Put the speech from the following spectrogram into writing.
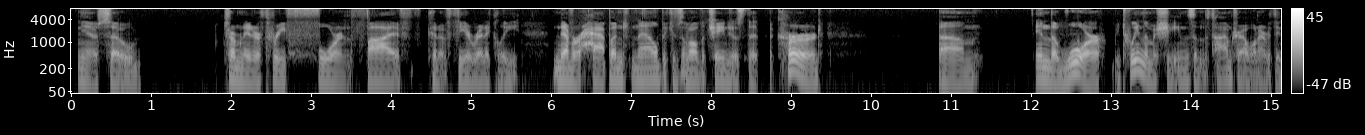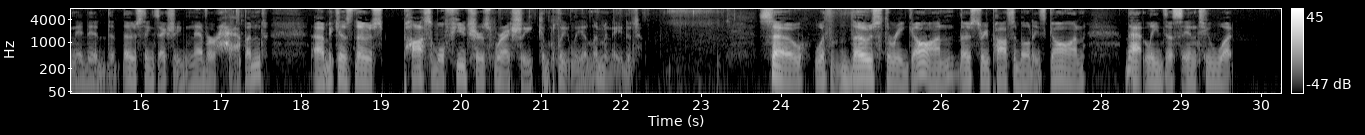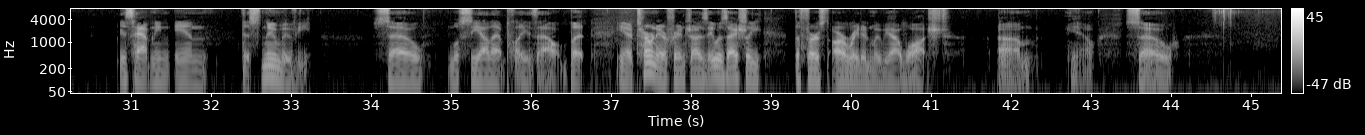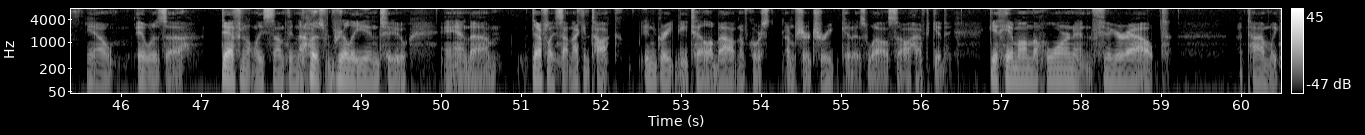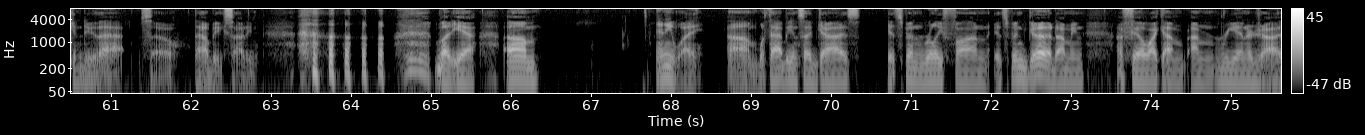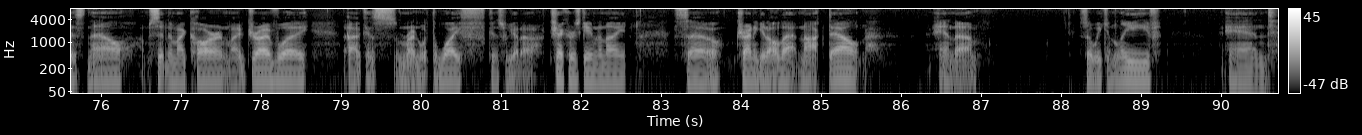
you know, so Terminator 3, 4, and 5 could have theoretically never happened now because of all the changes that occurred um, in the war between the machines and the time travel and everything they did, that those things actually never happened uh, because those possible futures were actually completely eliminated. So, with those three gone, those three possibilities gone, that leads us into what is happening in this new movie. So, we'll see how that plays out. But, you know, Terminator franchise, it was actually the first R rated movie I watched. Um, you know, so, you know, it was uh, definitely something I was really into and um, definitely something I could talk in great detail about, and of course, I'm sure Tariq could as well. So I'll have to get get him on the horn and figure out a time we can do that. So that'll be exciting. but yeah. Um, anyway, um, with that being said, guys, it's been really fun. It's been good. I mean, I feel like I'm I'm re-energized now. I'm sitting in my car in my driveway because uh, I'm running with the wife because we got a checkers game tonight. So trying to get all that knocked out, and um, so we can leave, and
